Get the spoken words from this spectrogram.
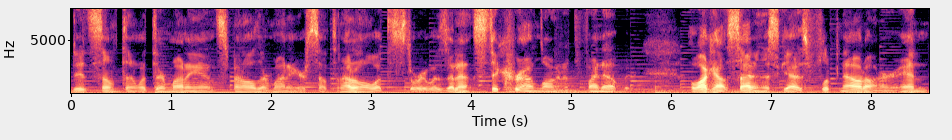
did something with their money and spent all their money or something. I don't know what the story was. I didn't stick around long enough to find out. But I walk outside and this guy is flipping out on her, and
